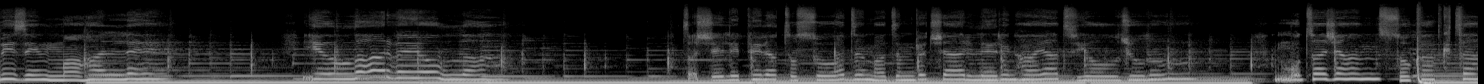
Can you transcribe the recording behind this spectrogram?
Bizim mahalle. Yıllar ve yollar. Taşeli platosu adım adım göçerlerin hayat yolculuğu. Mutajan sokakta.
